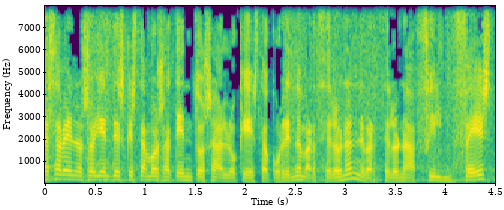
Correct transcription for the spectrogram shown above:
Ya saben los oyentes que estamos atentos a lo que está ocurriendo en Barcelona, en el Barcelona Film Fest.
